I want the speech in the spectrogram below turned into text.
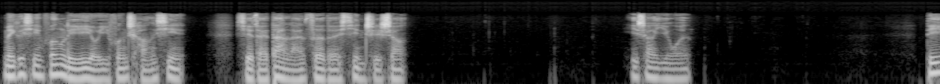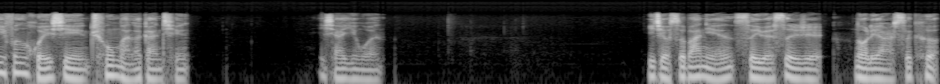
每个信封里有一封长信，写在淡蓝色的信纸上。以上译文。第一封回信充满了感情。以下英文：一九四八年四月四日，诺里尔斯克，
